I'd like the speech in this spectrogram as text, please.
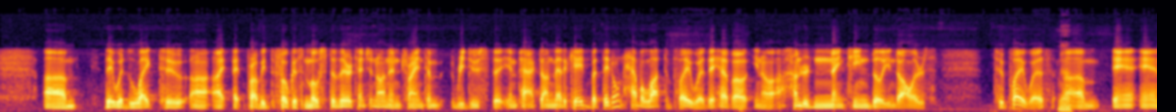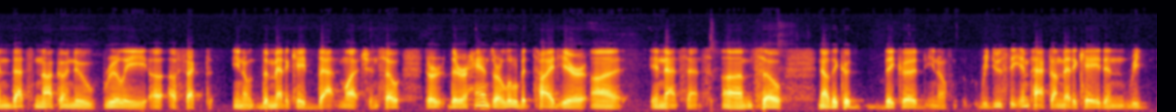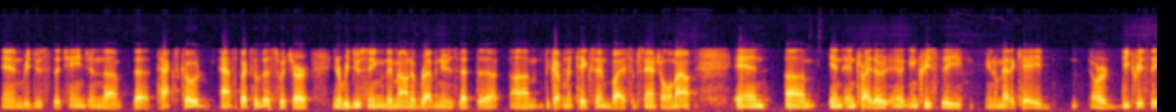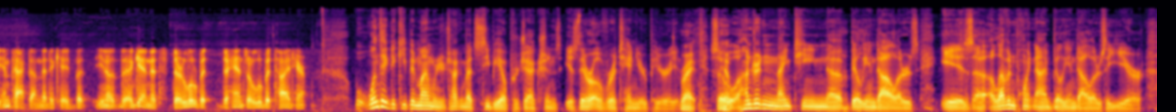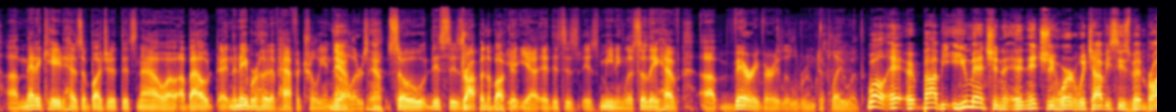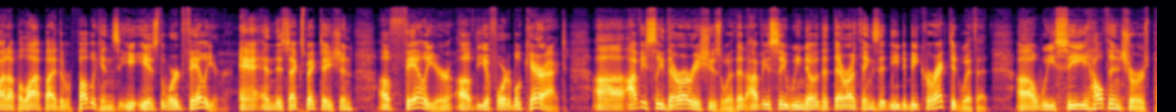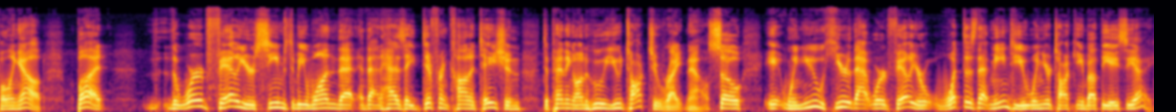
um, they would like to uh, I, I probably focus most of their attention on and trying to reduce the impact on Medicaid. But they don't have a lot to play with. They have a you know 119 billion dollars to play with, yeah. um, and, and that's not going to really uh, affect you know the Medicaid that much, and so their their hands are a little bit tied here uh, in that sense. Um, so now they could they could you know reduce the impact on Medicaid and re, and reduce the change in the, the tax code aspects of this, which are you know reducing the amount of revenues that the um, the government takes in by a substantial amount, and um, and, and try to uh, increase the you know Medicaid or decrease the impact on Medicaid. But you know, again, it's they're a little bit their hands are a little bit tied here. One thing to keep in mind when you're talking about CBO projections is they're over a 10 year period. Right. So yep. $119 uh, is uh, $11.9 billion a year. Uh, Medicaid has a budget that's now uh, about in the neighborhood of half a trillion dollars. Yeah, yeah. So this is drop in the bucket. Yeah, this is, is meaningless. So they have uh, very, very little room to play with. Well, uh, Bob, you mentioned an interesting word, which obviously has been brought up a lot by the Republicans, is the word failure and this expectation of failure failure of the Affordable Care Act. Uh, obviously, there are issues with it. Obviously, we know that there are things that need to be corrected with it. Uh, we see health insurers pulling out, but the word failure seems to be one that that has a different connotation depending on who you talk to right now. So, it, when you hear that word failure, what does that mean to you when you're talking about the ACA?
